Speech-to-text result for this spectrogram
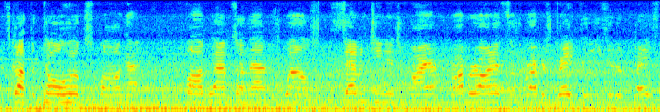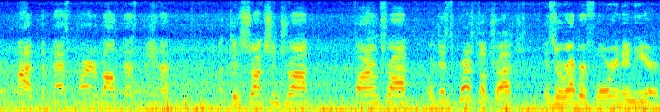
It's got the tow hooks, fog, fog lamps on that as well. 17 inch wire, rubber on it, so the rubber's great, easy to replace. But the best part about this being a, a construction truck, farm truck, or just a personal truck is a rubber flooring in here.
